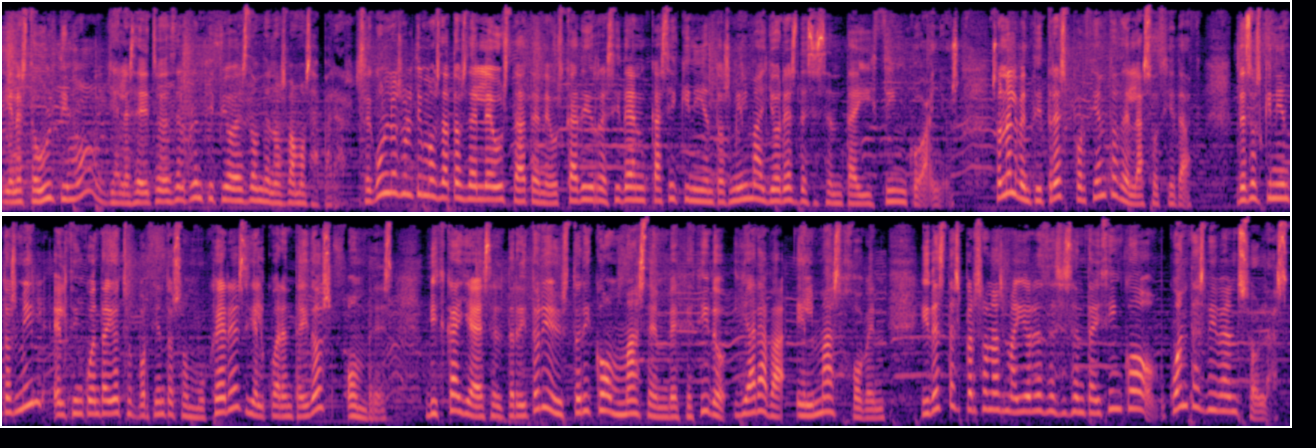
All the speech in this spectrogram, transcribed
Y en esto último, ya les he dicho desde el principio, es donde nos vamos a parar. Según los últimos datos del Eustat, en Euskadi residen casi 500.000 mayores de 65 años. Son el 23% de la sociedad. De esos 500.000, el 58% son mujeres y el 42% hombres. Vizcaya es el territorio histórico más envejecido y Araba el más joven. Y de estas personas mayores de 65, ¿cuántas viven solas?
